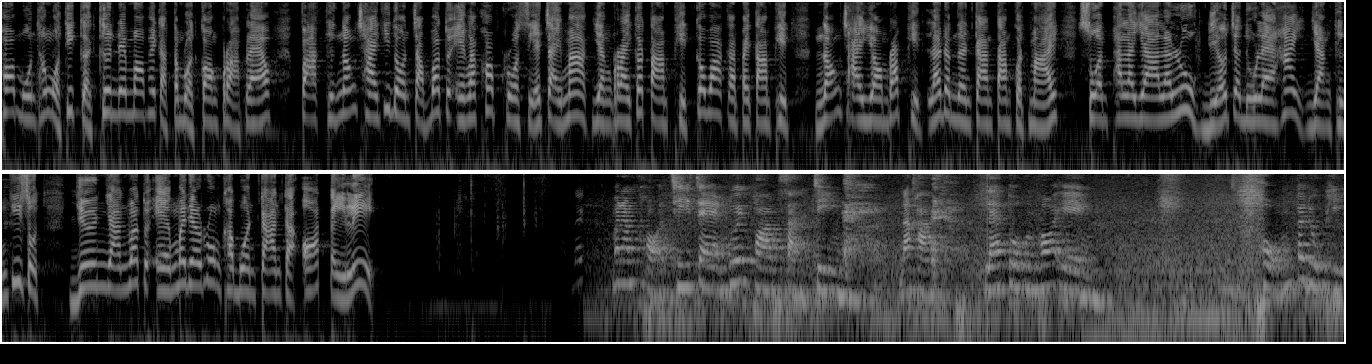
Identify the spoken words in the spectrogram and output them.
ข้อมูลทั้งหมดที่เกิดขึ้นได้มอบให้กับตำรวจกองปราบแล้ว ฝากถึงน้องชายที่โดนจับว่าตัวเองและครอบครัวเสียใจมาก อย่างไรก็ตามผิดก็ว่ากันไปตามผิด น้องชายยอมรับผิดและดำเนินการตามกฎหมาย ส่วนภรรยาและลูกเดี๋ยวจะดูแลให้อย่างถึงที่สุด ยืนยันว่าตัวเองไม่ได้ร่วมขบวนการกับออสติลี่มาดามขอชี้แจงด้วยความสัตย์จริงนะคะ และตัวคุณพ่อเอง ผงกระดูกผี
